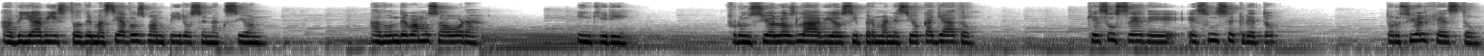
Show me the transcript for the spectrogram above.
Había visto demasiados vampiros en acción. ¿A dónde vamos ahora? inquirí. Frunció los labios y permaneció callado. ¿Qué sucede? ¿Es un secreto? Torció el gesto.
